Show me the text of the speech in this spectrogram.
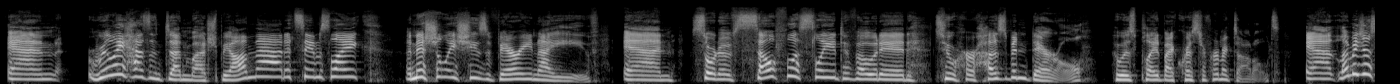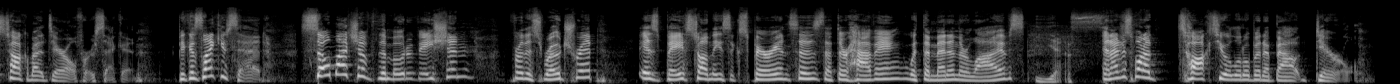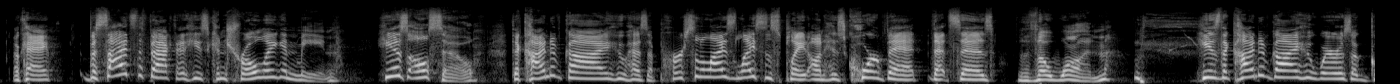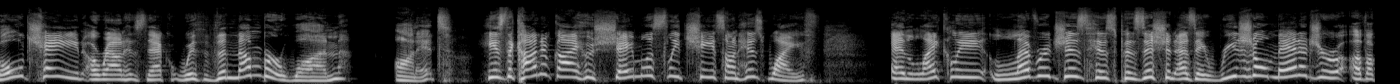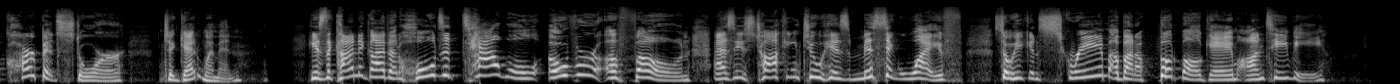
and really hasn't done much beyond that, it seems like. Initially, she's very naive and sort of selflessly devoted to her husband, Daryl, who is played by Christopher McDonald. And let me just talk about Daryl for a second. Because, like you said, so much of the motivation for this road trip is based on these experiences that they're having with the men in their lives. Yes. And I just want to talk to you a little bit about Daryl, okay? Besides the fact that he's controlling and mean, he is also the kind of guy who has a personalized license plate on his Corvette that says the one. He's the kind of guy who wears a gold chain around his neck with the number one on it. He's the kind of guy who shamelessly cheats on his wife and likely leverages his position as a regional manager of a carpet store to get women. He's the kind of guy that holds a towel over a phone as he's talking to his missing wife so he can scream about a football game on TV.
